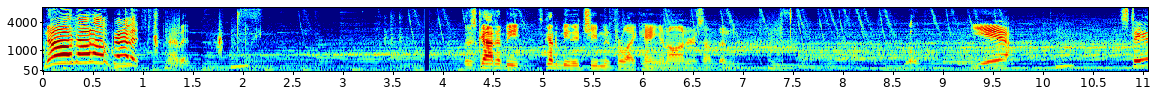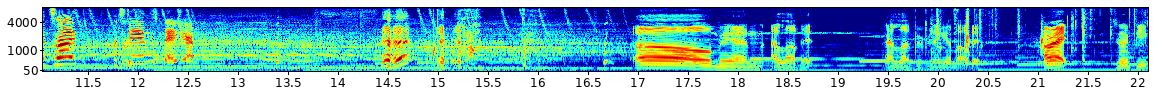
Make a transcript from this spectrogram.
No, no, no, grab it. Grab it. There's got to be there's got to be an achievement for like hanging on or something. Yeah. Stay inside. Stay in the spaceship. oh man, I love it. I love everything about it. All right, can we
